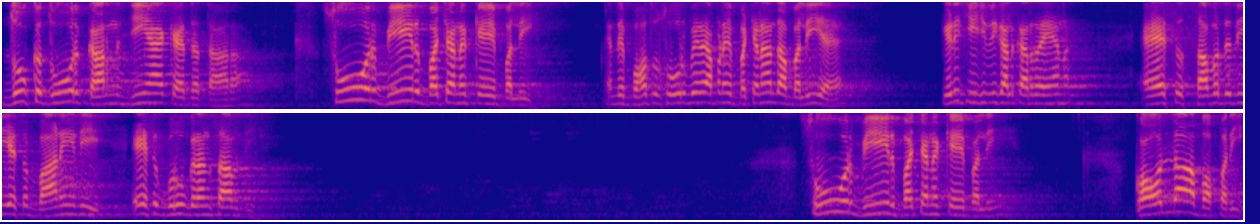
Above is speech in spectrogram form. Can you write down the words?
ਦੁੱਖ ਦੂਰ ਕਰਨ ਜੀਆਂ ਕਹਿ ਦਤਾਰਾ, ਸੂਰ ਵੀਰ ਬਚਨ ਕੇ ਬਲੀ। ਕਹਿੰਦੇ ਬਹੁਤ ਸੂਰਬੀਰ ਆਪਣੇ ਬਚਨਾਂ ਦਾ ਬਲੀ ਹੈ। ਕਿਹੜੀ ਚੀਜ਼ ਦੀ ਗੱਲ ਕਰ ਰਹੇ ਹਨ? ਇਸ ਸ਼ਬਦ ਦੀ, ਇਸ ਬਾਣੀ ਦੀ, ਇਸ ਗੁਰੂ ਗ੍ਰੰਥ ਸਾਹਿਬ ਦੀ। ਸੂਰਵੀਰ ਬਚਨ ਕੇ ਬਲੀ। ਕੌਲਾ ਬਪਰੀ।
